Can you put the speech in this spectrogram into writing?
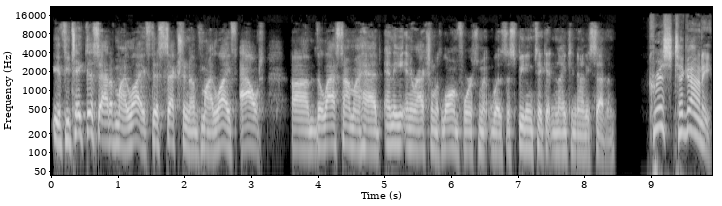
if you take this out of my life, this section of my life out, um, the last time I had any interaction with law enforcement was a speeding ticket in 1997. Chris Tigani,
